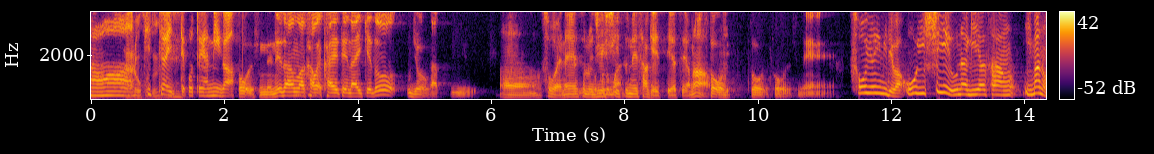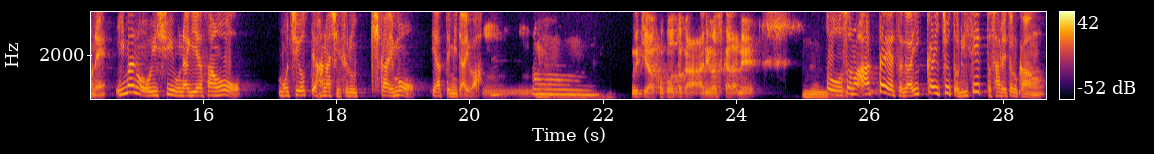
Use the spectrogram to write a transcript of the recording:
ああ、なるほどねちっちゃいってことや、身が。そうですね。値段は変え変えてないけど、量がっていう。うん、そうやね。その実質値下げってやつやな。そう、そう、そうですね。そういう意味では、美味しいうなぎ屋さん、今のね、今の美味しいうなぎ屋さんを持ち寄って話する機会もやってみたいわ。うん。うちはこことかありますからね。うんそう、そのあったやつが一回ちょっとリセットされとる感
